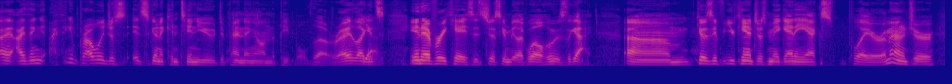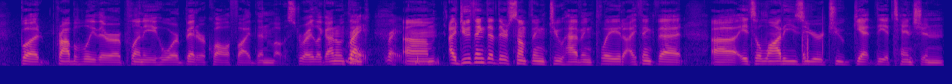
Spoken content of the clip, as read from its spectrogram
I. I think. I think it probably just. It's going to continue depending on the people, though. Right. Like Yeah. it's in every case. It's just going to be like, well, who is the guy? Um. Because if you can't just make any ex player a manager, but probably there are plenty who are better qualified than most. Right. Like I don't think. Right, right. Um, I do think that there's something to having played. I think that uh, it's a lot easier to get the attention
